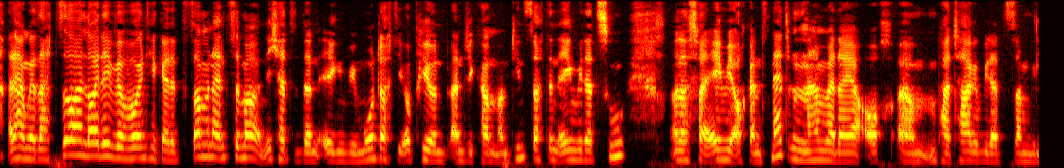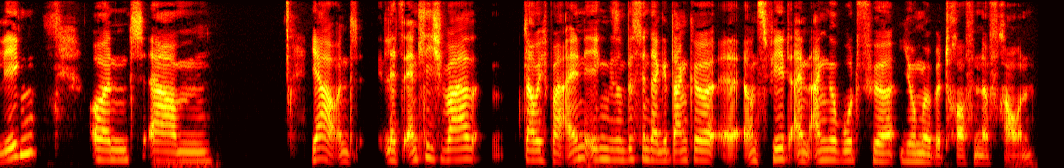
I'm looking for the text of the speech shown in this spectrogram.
Und dann haben gesagt, so Leute, wir wollen hier gerne zusammen in ein Zimmer. Und ich hatte dann irgendwie Montag die OP und Angie kam am Dienstag dann irgendwie dazu. Und das war irgendwie auch ganz nett. Und dann haben wir da ja auch ähm, ein paar Tage wieder zusammen gelegen. Und ähm, ja, und letztendlich war glaube ich, bei allen irgendwie so ein bisschen der Gedanke, äh, uns fehlt ein Angebot für junge betroffene Frauen.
